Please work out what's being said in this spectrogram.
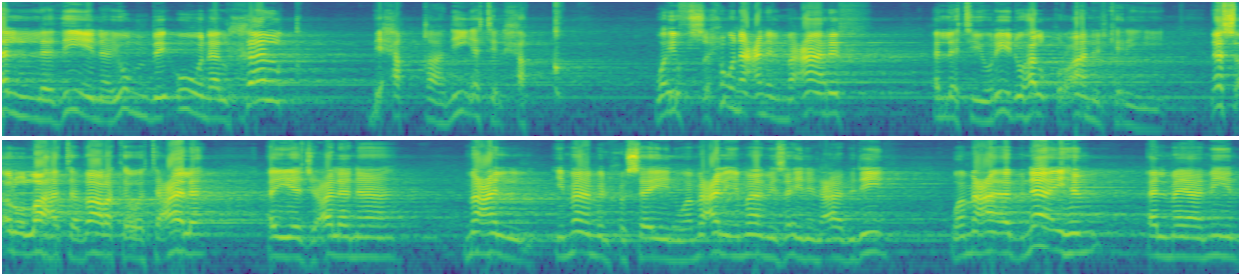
الذين ينبئون الخلق بحقانية الحق ويفصحون عن المعارف التي يريدها القرآن الكريم. نسأل الله تبارك وتعالى أن يجعلنا مع الإمام الحسين ومع الإمام زين العابدين ومع أبنائهم الميامين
